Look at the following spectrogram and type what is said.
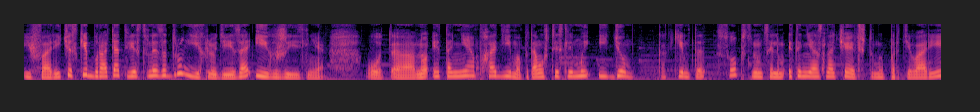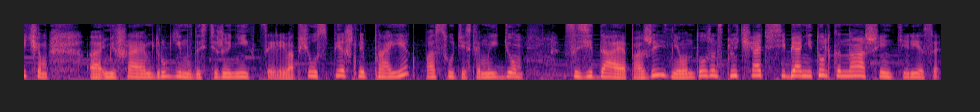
эйфорически фактически брать ответственность за других людей, за их жизни. Вот. Э, но это необходимо, потому что если мы идем каким-то собственным целям, это не означает, что мы противоречим, э, мешаем другим в достижении их целей. Вообще успешный проект, по сути, если мы идем созидая по жизни, он должен включать в себя не только наши интересы,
